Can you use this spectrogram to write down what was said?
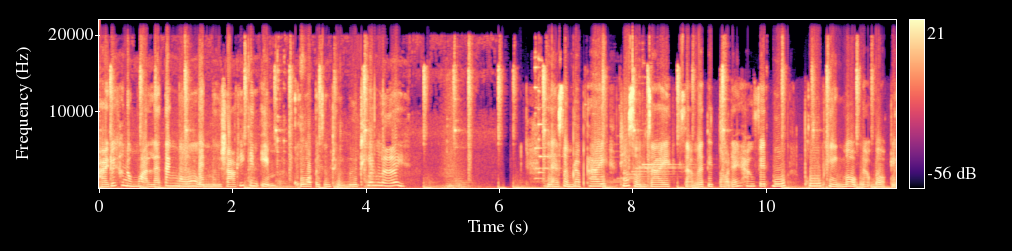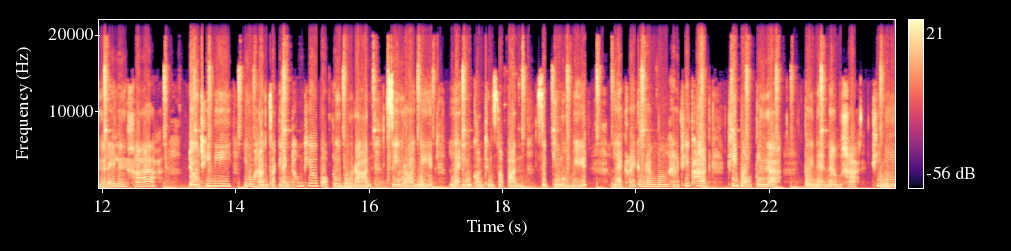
ท้ายด้วยขนมหวานและแตงโม เป็นมื้อเช้าที่กินอิ่มคั่วไปจนถึงมื้อเที่ยงเลย และสำหรับใครที่สนใจสามารถติดต่อได้ทาง Facebook ภูผิงหมอกนะบอกเกลือได้เลยค่ะ โดยที่นี่อยู่ห่างจากแหล่งท่องเที่ยวบอกเกลือโบราณ 400 เมตร และอยู่ก่อนถึงสปัน 10 กิโลเมตร และใครกำลังมองหาที่พักที่บ่อเกลือเตยแนะนำค่ะ ที่นี่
